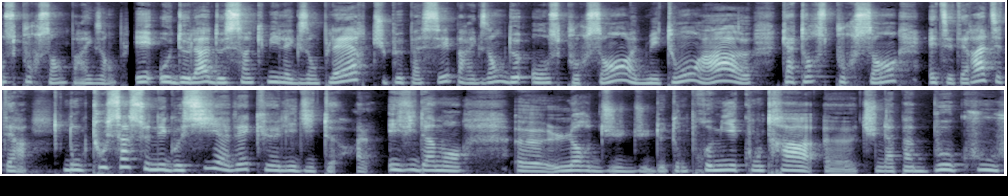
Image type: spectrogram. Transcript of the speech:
11% par exemple. Et au-delà de 5000 exemplaires, tu peux passer par exemple de 11%, admettons, à 14%, etc. etc. Donc tout ça se négocie avec euh, l'éditeur. Alors évidemment, euh, lors de ton premier contrat, euh, tu n'as pas beaucoup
